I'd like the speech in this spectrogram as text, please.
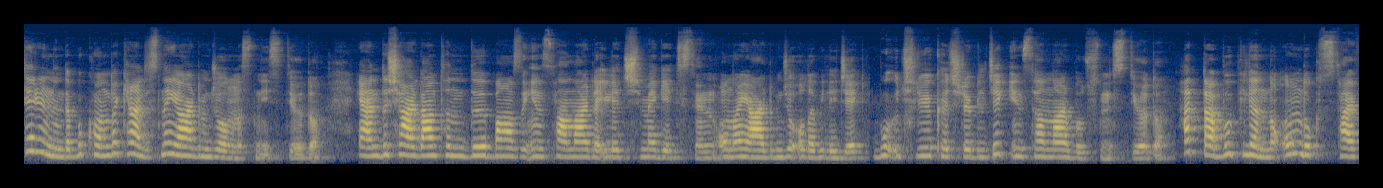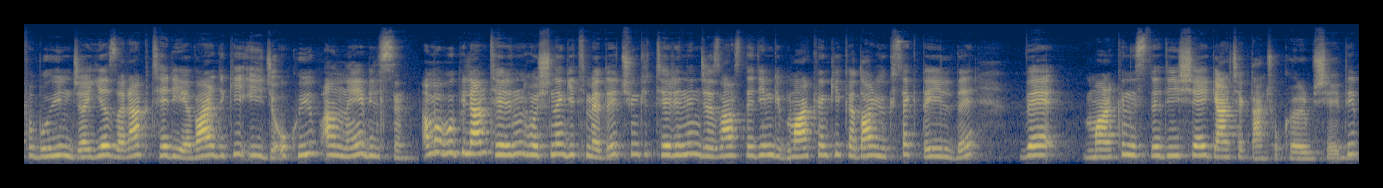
Terry'nin de bu konuda kendisine yardımcı olmasını istiyordu. Yani dışarıdan tanıdığı bazı insanlarla iletişime geçsin, ona yardımcı olabilecek, bu üçlüyü kaçırabilecek insanlar bulsun istiyordu. Hatta bu planını 19 sayfa boyunca yazarak Terry'e verdi ki iyice okuyup anlayabilsin. Ama bu plan Terry'nin hoşuna gitmedi. Çünkü Terry'nin cezası dediğim gibi Mark'ınki kadar yüksek değildi. Ve Mark'ın istediği şey gerçekten çok ağır bir şeydi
